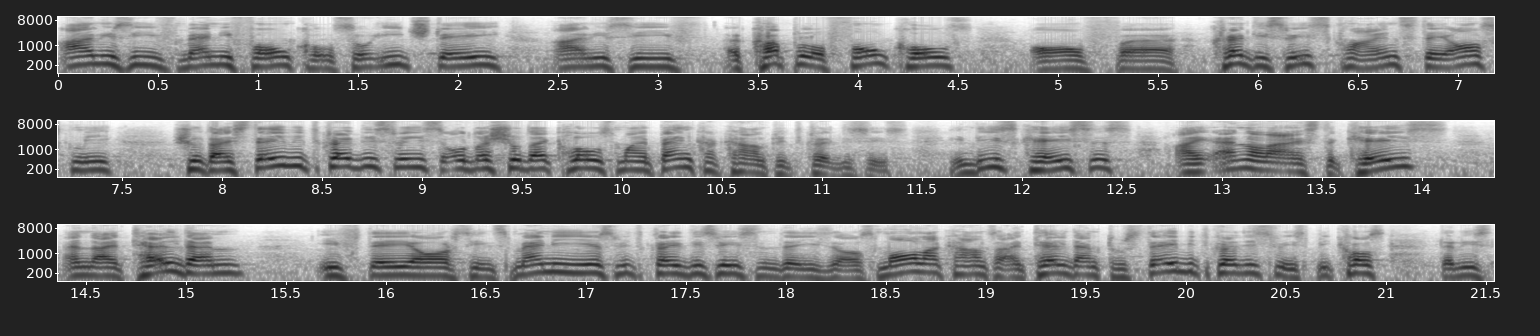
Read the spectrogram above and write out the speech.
I receive many phone calls. So each day I receive a couple of phone calls of uh, Credit Suisse clients. They ask me, should I stay with Credit Suisse or should I close my bank account with Credit Suisse? In these cases, I analyze the case and I tell them if they are since many years with Credit Suisse and these are small accounts, I tell them to stay with Credit Suisse because there is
